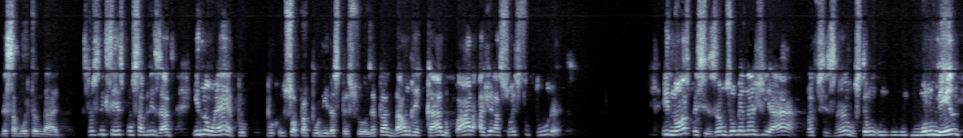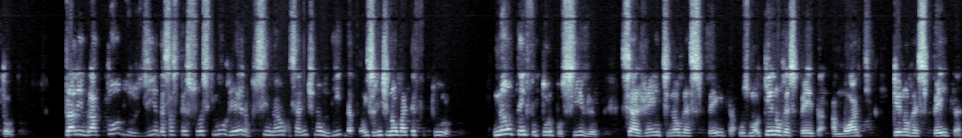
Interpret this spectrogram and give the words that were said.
dessa mortandade. As pessoas têm que ser responsabilizadas. E não é só para punir as pessoas, é para dar um recado para as gerações futuras. E nós precisamos homenagear, nós precisamos ter um, um, um monumento para lembrar todos os dias dessas pessoas que morreram. Senão, se a gente não lida com isso, a gente não vai ter futuro. Não tem futuro possível se a gente não respeita os quem não respeita a morte, quem não respeita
